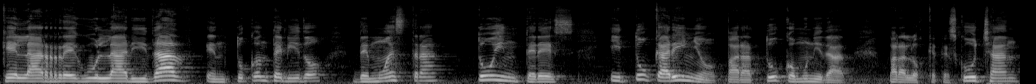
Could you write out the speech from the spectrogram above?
que la regularidad en tu contenido demuestra tu interés y tu cariño para tu comunidad, para los que te escuchan,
